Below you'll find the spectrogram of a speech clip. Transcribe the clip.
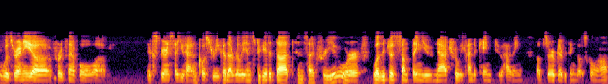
was there any, uh, for example, um, experience that you had in Costa Rica that really instigated that insight for you, or was it just something you naturally kind of came to having observed everything that was going on?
